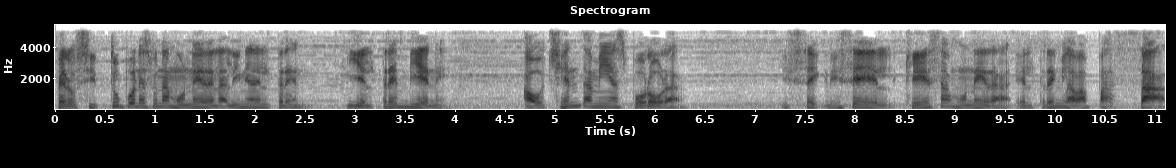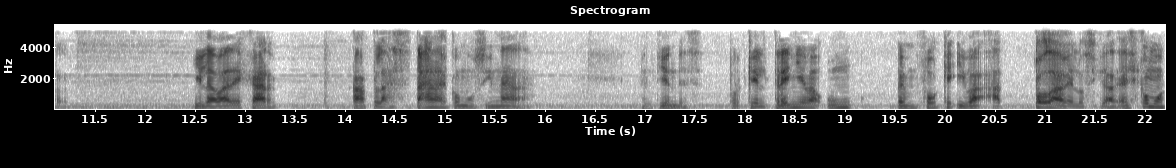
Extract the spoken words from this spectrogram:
Pero si tú pones una moneda en la línea del tren y el tren viene a 80 millas por hora, dice, dice él que esa moneda, el tren la va a pasar y la va a dejar aplastada como si nada. ¿Me entiendes? Porque el tren lleva un enfoque y va a toda velocidad. Es como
